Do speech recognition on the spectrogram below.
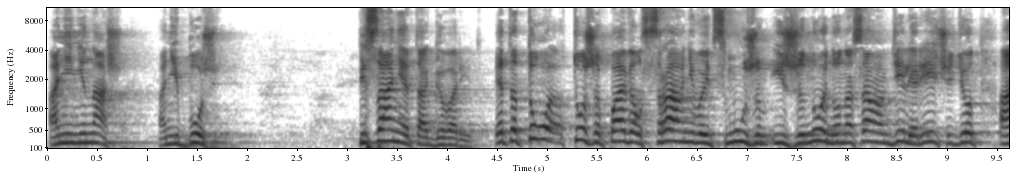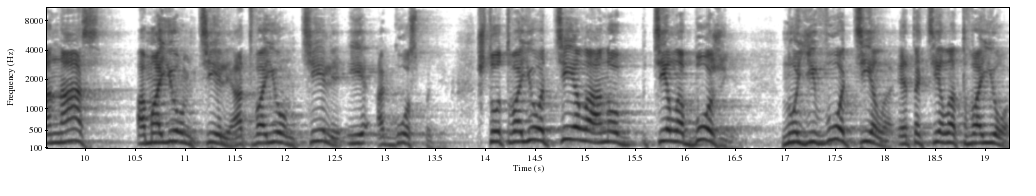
Они не наши, они Божьи. Писание так говорит. Это то, тоже Павел сравнивает с мужем и с женой, но на самом деле речь идет о нас, о моем теле, о твоем теле и о Господе что твое тело, оно тело Божье, но его тело – это тело твое.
